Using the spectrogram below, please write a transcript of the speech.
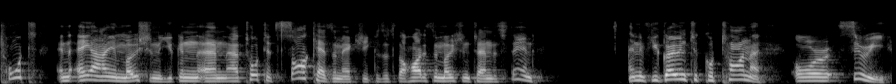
taught an AI emotion. You can, um, I taught it sarcasm actually, because it's the hardest emotion to understand. And if you go into Cortana or Siri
